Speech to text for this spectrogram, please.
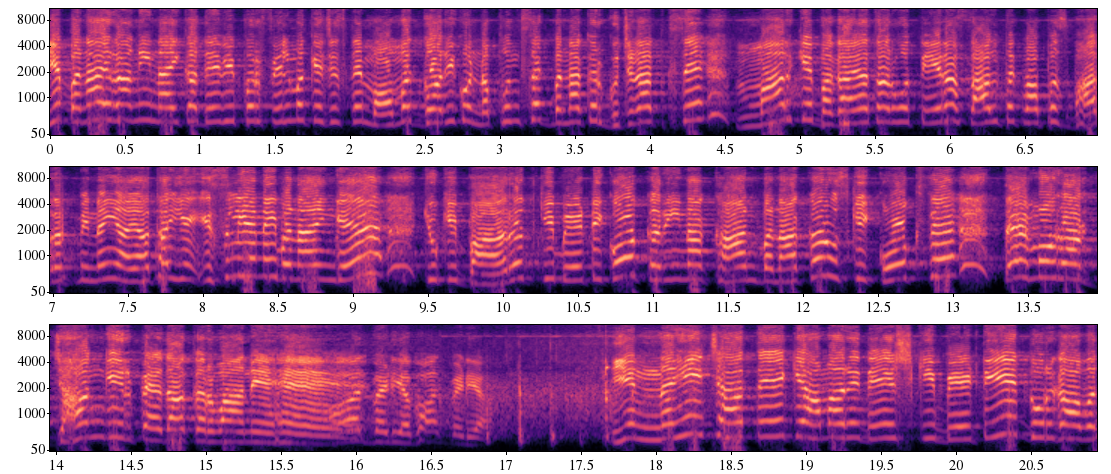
ये बनाए रानी नायिका देवी पर फ़िल्म के जिसने मोहम्मद गौरी को नपुंसक बनाकर गुजरात से मार के भगाया था और वो तेरह साल तक वापस भारत में नहीं आया था ये इसलिए नहीं बनाएँगे क्योंकि भारत की बेटी को करीना खान बनाकर उसकी कोख से तैमूर और जहांगीर पैदा करवाने हैं। बहुत बढ़िया बहुत बढ़िया। ये नहीं चाहते कि हमारे देश की बेटी दुर्गावती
